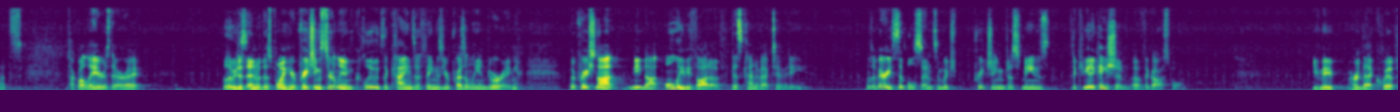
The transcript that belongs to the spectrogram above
Let's talk about layers there, right? But let me just end with this point here. Preaching certainly includes the kinds of things you're presently enduring, but preach not need not only be thought of this kind of activity. There's a very simple sense in which preaching just means the communication of the gospel. You've maybe heard that quip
